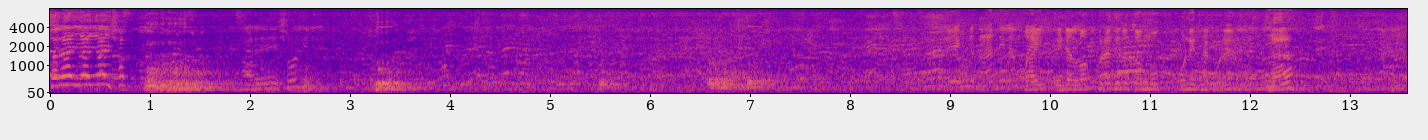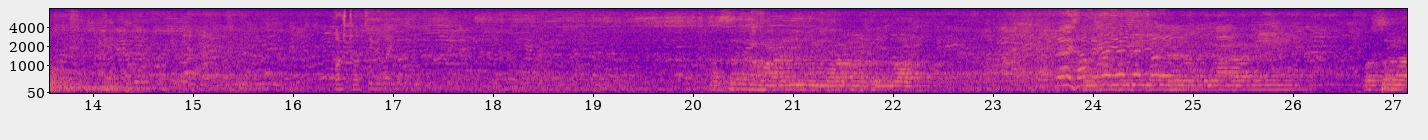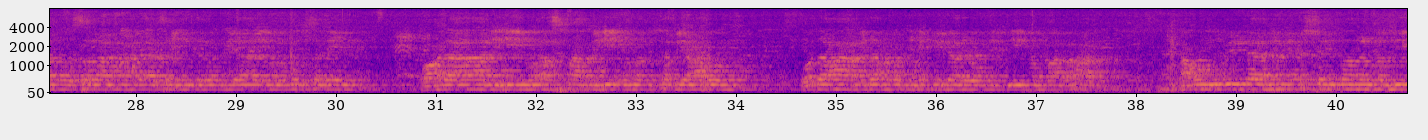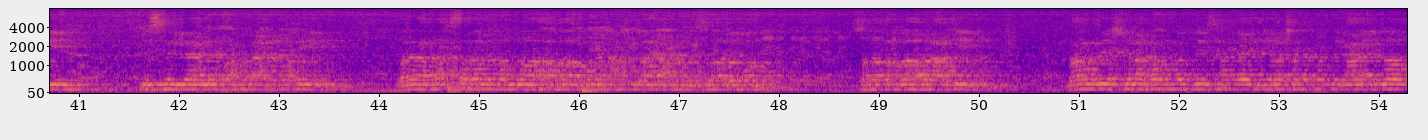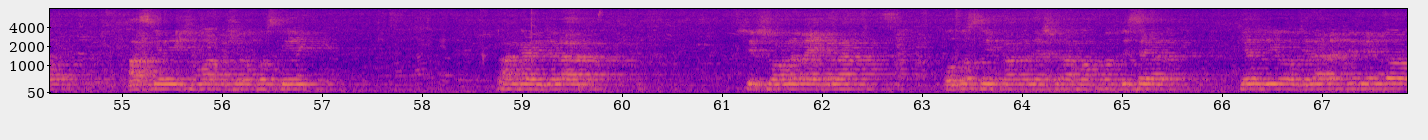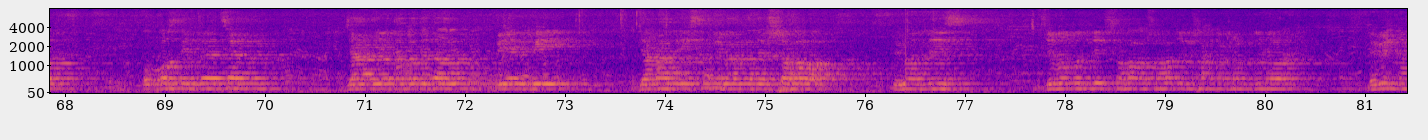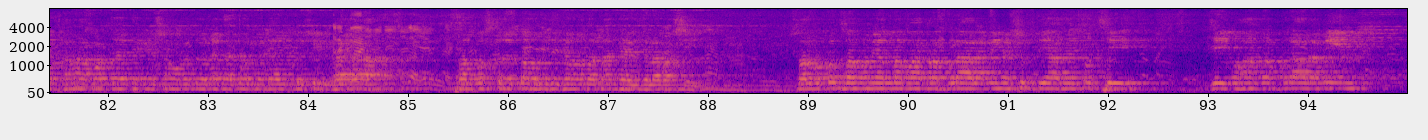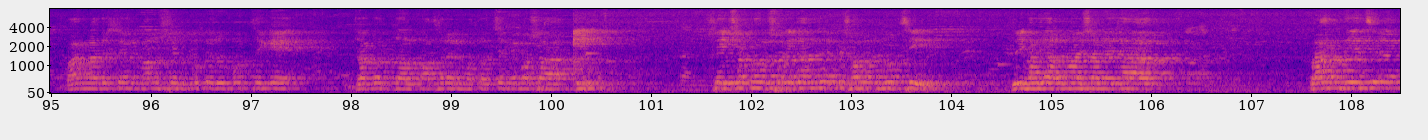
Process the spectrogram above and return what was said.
সরে যাই যাই সব। আরে সরি। ভাই এটা লক করে দিলে তো মুখ মনে থাকবে হ্যাঁ? হ্যাঁ? কষ্ট হচ্ছে কি ভাই? আসসালামু আলাইকুম ওয়া রাহমাতুল্লাহ। এই সামনে এই এই এই والصلاة والسلام على سيد الأنبياء والمرسلين وعلى آله وأصحابه ومن تبعهم ودعا بدعوتهم إلى يوم الدين أما بعد أعوذ بالله من الشيطان الرجيم بسم الله الرحمن الرحيم ولا تحسبن الله غافلا عما يعمل الظالمون صدق الله العظيم বাংলাদেশ খেলাফত মজলিস টাঙ্গাইল জেলা শাখা কর্তৃক আয়োজিত আজকের এই সমাবেশে উপস্থিত টাঙ্গাইল জেলার শীর্ষ আলমাই জেলা উপস্থিত বাংলাদেশ খেলাফত মজলিসের কেন্দ্রীয় জেলা নেতৃবৃন্দ উপস্থিত রয়েছেন জাতীয়তাবাদী দল, বিএনপি, জামাত ইসলামী বাংলাদেশ সহ মজলিস যুব মজলিস সহ সহযোগী সংগঠনগুলোর বিভিন্ন থানা পর্যায় থেকে সমবেত নেতা কর্মী, দায়িত্বশীল ভাইরা সর্বস্তরের তহবিলি জনতা টাঙ্গাইল জেলাবাসী। সর্বপ্রথম আমি আল্লাহ পাক রব্বুল আলামিনের শুকরিয়া আদায় করছি। যে মহান রব্বুল আলামিন বাংলাদেশের মানুষের বুকের উপর থেকে জগদ্দল পাথরের মতো চেপে বসা, সেই সকল শহীদানদেরকে স্মরণ করছি। দুই হাজার নয় সালে যারা প্রাণ দিয়েছিলেন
